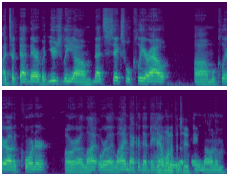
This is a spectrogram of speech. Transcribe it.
I took that there. But usually um, that six will clear out, um, will clear out a corner or a line or a linebacker that they Yeah, have one of the two. on them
